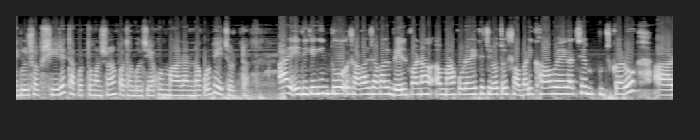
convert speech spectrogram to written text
এগুলো সব সেরে তারপর তোমার সঙ্গে কথা বলছি। এখন মা রান্না করবে এঁচোড়টা। আর এদিকে কিন্তু সকাল সকাল বেলপানা মা করে রেখেছিল, তো সবারই খাওয়া হয়ে গেছে ফুচকারও আর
